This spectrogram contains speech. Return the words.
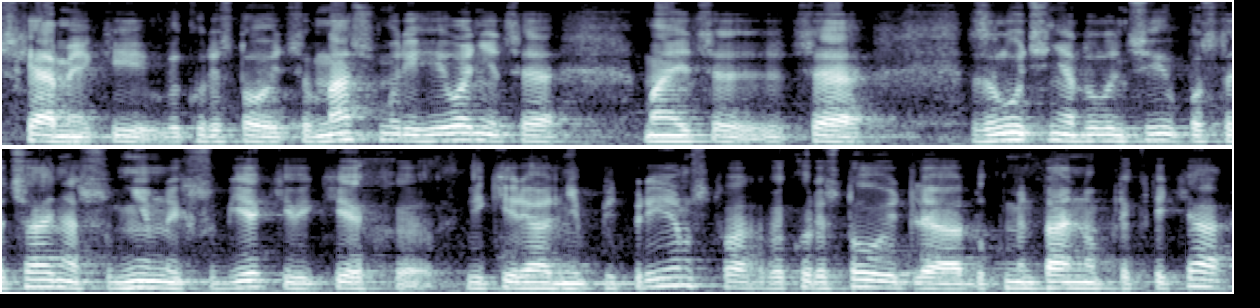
схеми, які використовуються в нашому регіоні, це мається це залучення до ланцюгів постачання сумнівних суб'єктів, яких які реальні підприємства використовують для документального прикриття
